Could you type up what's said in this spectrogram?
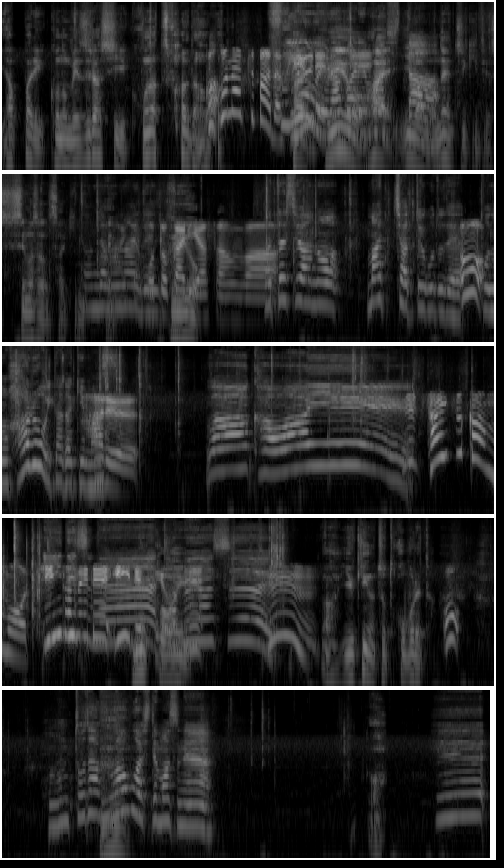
やっぱりこの珍しいココナッツパウダーは。ココナッツパウダー冬冬で選ばれをはいました今のね時期です。すみません先に。とんでもないです。元カリアさんは。私はあの抹茶ということでお。この春をいただきます。春。わあ可愛いでサイズ感も小いいさめでいいですよね。やすい。うん。あ雪がちょっとこぼれた。お。本当だふわふわしてますね。あ。へえ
